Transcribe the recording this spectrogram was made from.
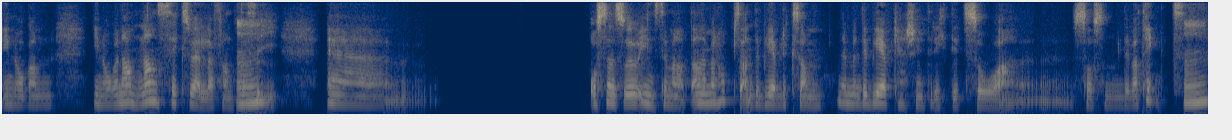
i, i, någon, i någon annans sexuella fantasi. Eh, och sen så inser man att, ah, nej men hoppsan, det blev liksom, nej men det blev kanske inte riktigt så, eh, så som det var tänkt. Mm.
